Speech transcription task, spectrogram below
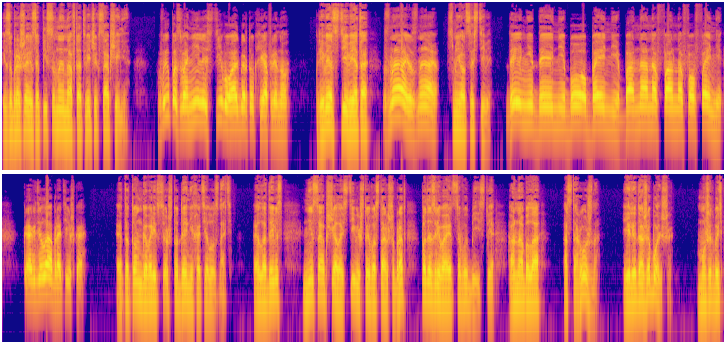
изображая записанное на автоответчик сообщение. Вы позвонили Стиву Альберту Хефлину. Привет, Стиви, это... Знаю, знаю, смеется Стиви. Дэнни, Дэнни, Бо, Бенни, Банана, Фанна, Фо, Фенни. Как дела, братишка? Этот он говорит все, что Дэнни хотел узнать. Элла Дэвис не сообщала Стиви, что его старший брат подозревается в убийстве. Она была осторожна. Или даже больше. Может быть,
